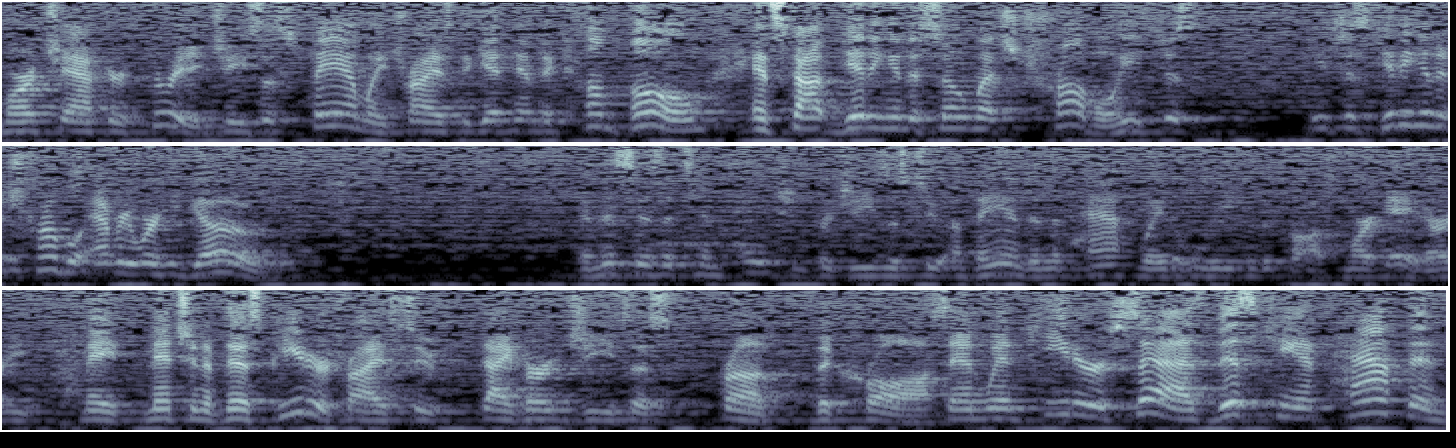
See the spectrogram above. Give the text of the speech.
Mark chapter 3, Jesus' family tries to get him to come home and stop getting into so much trouble. He's just, he's just getting into trouble everywhere he goes. And this is a temptation for Jesus to abandon the pathway that will lead to the cross. Mark 8 I already made mention of this. Peter tries to divert Jesus from the cross. And when Peter says, this can't happen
